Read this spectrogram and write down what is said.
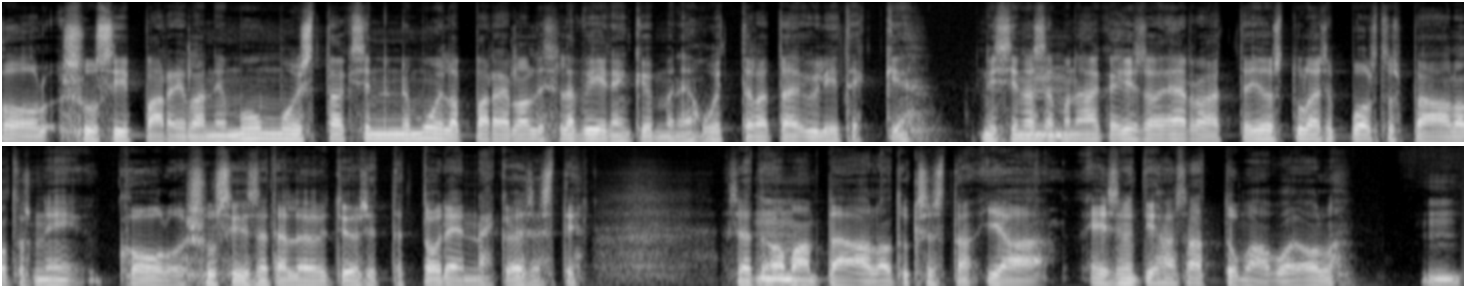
Cole Susi parilla, niin mun muistaakseni ne muilla pareilla oli sillä 50 huittella tai ylitekkiä. Niin siinä on mm. semmoinen aika iso ero, että jos tulee se puolustuspääaloitus, niin Cole Susi sieltä löytyy sitten todennäköisesti sieltä mm. oman pääaloituksesta, ja ei se nyt ihan sattumaa voi olla. Mm.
